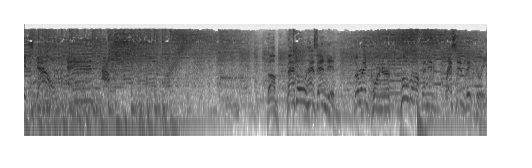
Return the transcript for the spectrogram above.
It's down and out. The battle has ended. The red corner pulled off an impressive victory.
